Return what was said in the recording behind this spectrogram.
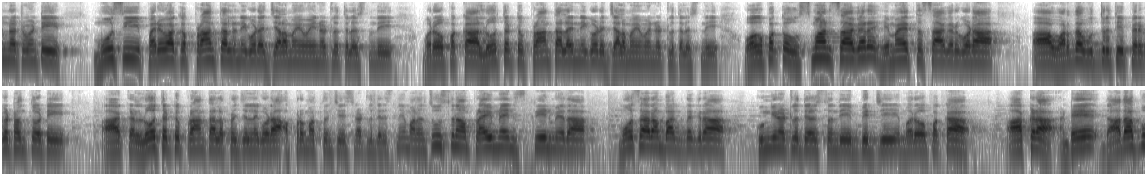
ఉన్నటువంటి మూసీ పరివాహక ప్రాంతాలన్నీ కూడా జలమయమైనట్లు తెలుస్తుంది. మరోపక్క లోతట్టు ప్రాంతాలన్నీ కూడా జలమయమైనట్లు తెలుస్తుంది. ఒక పక్క ఉస్మాన్ సాగర్ హిమాయత్ సాగర్ కూడా వరద ఉధృతి పెరగటంతో అక్కడ లోతట్టు ప్రాంతాల ప్రజల్ని కూడా అప్రమత్తం చేసినట్లు తెలుస్తుంది. మనం చూస్తున్నాం ప్రైమ్ నైన్ స్క్రీన్ మీద మోసారాంబాగ్ దగ్గర కుంగినట్లు తెలుస్తుంది బ్రిడ్జి మరోపక్క అక్కడ అంటే దాదాపు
